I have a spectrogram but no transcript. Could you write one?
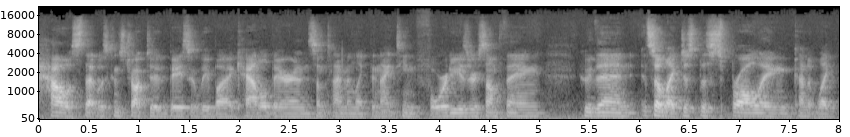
house that was constructed basically by a cattle baron sometime in like the 1940s or something who then so like just the sprawling kind of like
